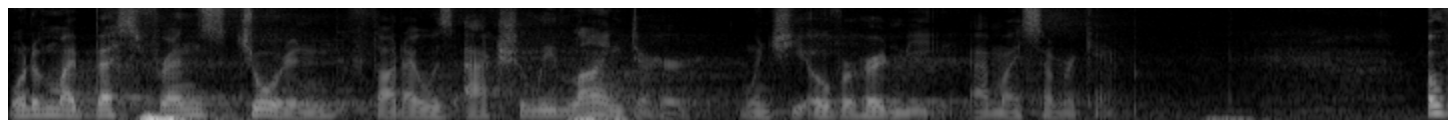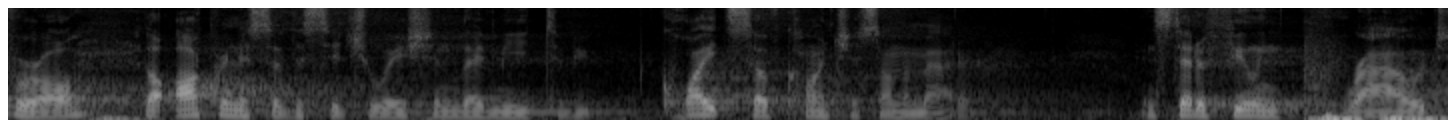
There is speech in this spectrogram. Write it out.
One of my best friends, Jordan, thought I was actually lying to her when she overheard me at my summer camp. Overall, the awkwardness of the situation led me to be quite self conscious on the matter. Instead of feeling proud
